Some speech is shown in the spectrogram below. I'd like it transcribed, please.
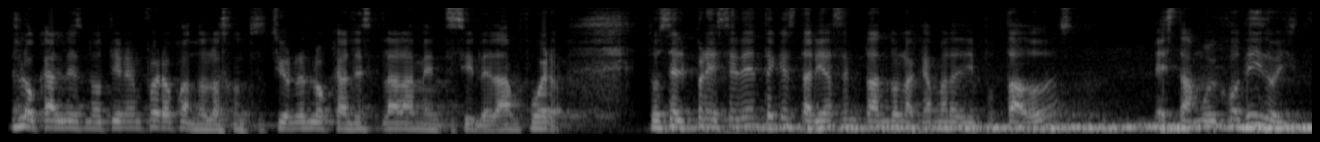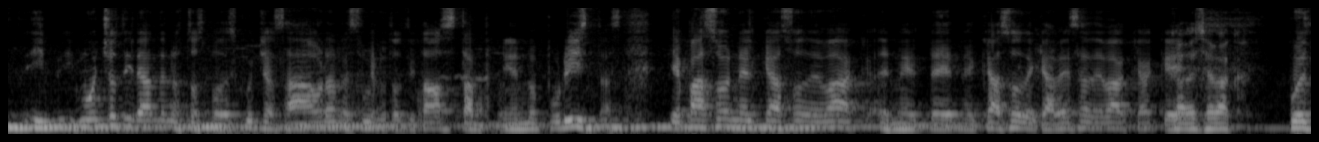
locales no tienen fuero cuando las constituciones locales claramente sí le dan fuero. Entonces el precedente que estaría sentando la Cámara de Diputados está muy jodido y, muchos dirán de nuestros podescuchas, ah, ahora resulta que los diputados están poniendo puristas. ¿Qué pasó en el caso de vaca, en el, en el caso de cabeza de vaca? Que, cabeza de vaca pues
